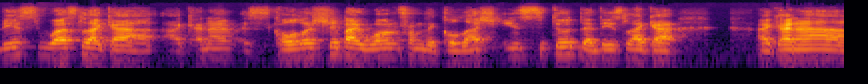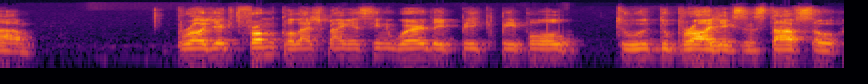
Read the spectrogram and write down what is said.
this was like a, a kind of scholarship I won from the Kolaj Institute. That is like a, a kind of project from Kolaj Magazine where they pick people to do projects and stuff. So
